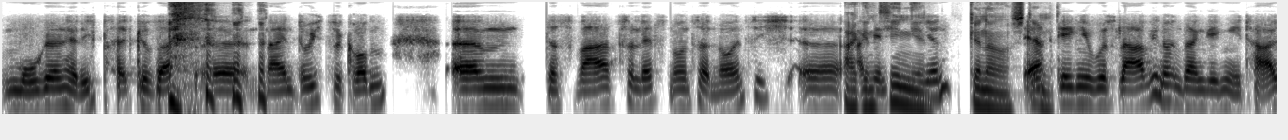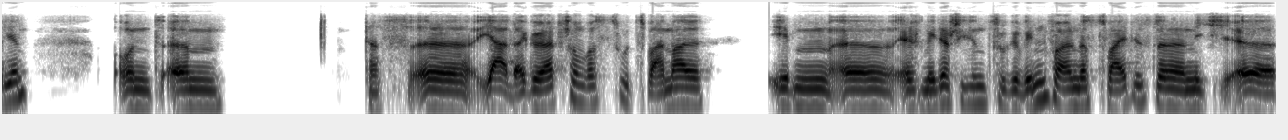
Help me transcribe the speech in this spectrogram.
mogeln, hätte ich bald gesagt, äh, nein, durchzukommen. Ähm, das war zuletzt 1990 äh, Argentinien. Argentinien. Genau, stimmt. Erst gegen Jugoslawien und dann gegen Italien. Und ähm, das, äh, ja, da gehört schon was zu. Zweimal eben äh, Elfmeterschießen zu gewinnen. Vor allem das zweite ist dann nicht, äh,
